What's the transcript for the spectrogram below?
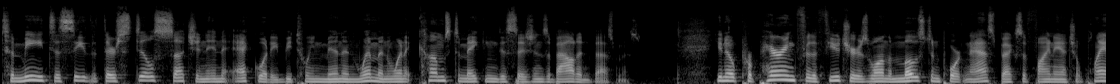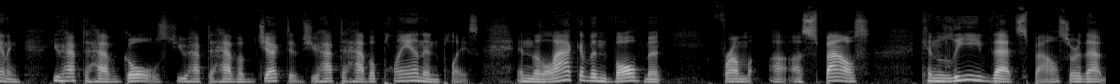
to me to see that there's still such an inequity between men and women when it comes to making decisions about investments. You know, preparing for the future is one of the most important aspects of financial planning. You have to have goals, you have to have objectives, you have to have a plan in place. And the lack of involvement from a spouse can leave that spouse or that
